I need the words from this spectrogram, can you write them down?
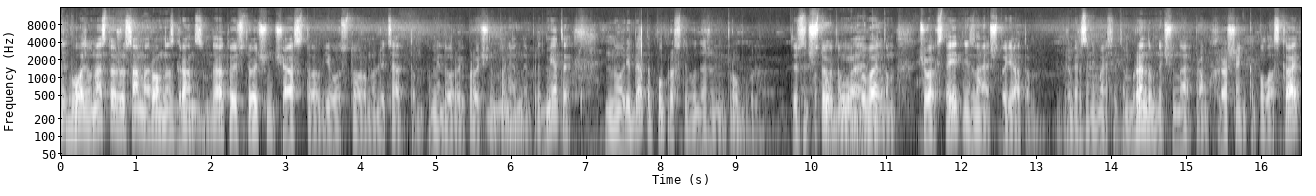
Вот, у нас то же самое ровно с Гранцем, да, то есть очень часто в его сторону летят там помидоры и прочие непонятные mm-hmm. предметы, но ребята попросту его даже не пробовали. То есть зачастую Такое там бывает, бывает да? там чувак стоит, не знает, что я там например, занимаюсь этим брендом, начинают прям хорошенько полоскать.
